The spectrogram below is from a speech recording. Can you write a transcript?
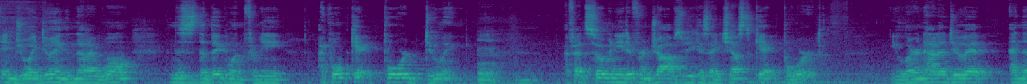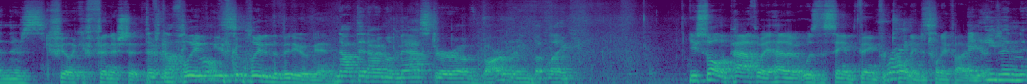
enjoy doing and that I won't, and this is the big one for me, I won't get bored doing. Mm. I've had so many different jobs because I just get bored. You learn how to do it, and then there's You feel like you finished it. There's you've, complete, else. you've completed the video game. not that I'm a master of barbering, but like You saw the pathway ahead of it was the same thing for 20 to 25 and years. And even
